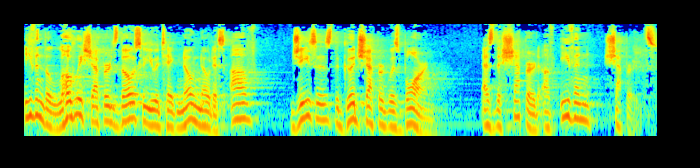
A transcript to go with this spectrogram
Even the lowly shepherds, those who you would take no notice of, Jesus, the Good Shepherd, was born as the shepherd of even shepherds.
